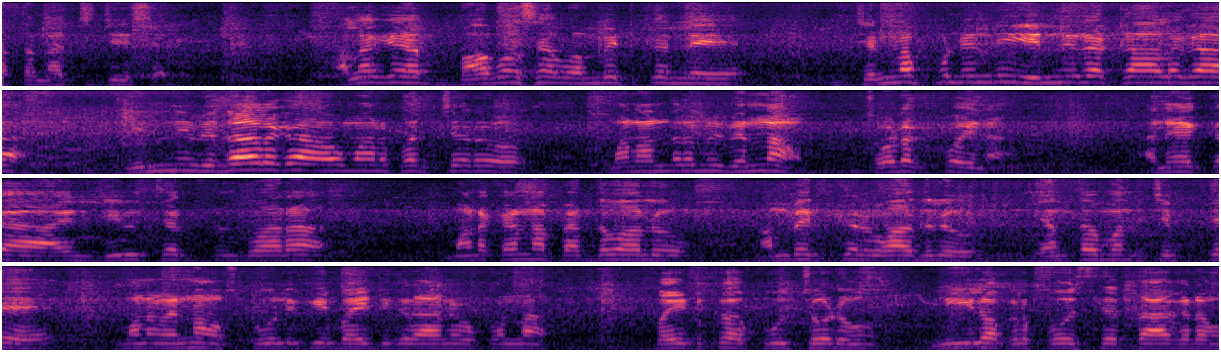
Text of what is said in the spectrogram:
అతను హత్య చేశాడు. అలాగే బాబాసాహెబ్ అంబేద్కర్ని చిన్నప్పటి నుండి ఎన్ని రకాలుగా ఎన్ని విధాలుగా అవమానపరిచారో మనందరం విన్నాం చూడకపోయినా. అనేక ఆయన జీవిత చరిత్రల ద్వారా మనకన్నా పెద్దవాళ్ళు అంబేద్కర్ వాదులు ఎంతోమంది చెప్తే మనం విన్నాం స్కూల్కి బయటికి రానివ్వకుండా బయటకు కూర్చోవడం నీళ్ళు ఒకరు పోస్తే తాగడం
